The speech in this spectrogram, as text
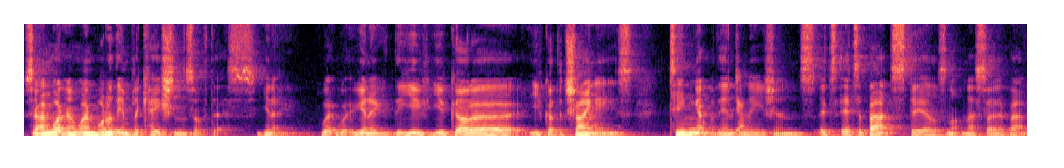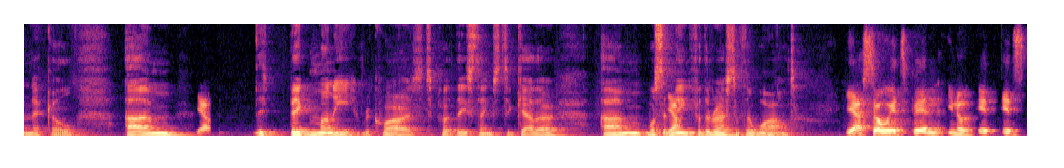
So, and what and what are the implications of this? You know, you know, you've you've got a you've got the Chinese teaming up with the Indonesians. Yeah. It's it's about steel. It's not necessarily about nickel. Um, yeah. There's big money required to put these things together. Um, what's it yeah. mean for the rest of the world? Yeah, so it's been, you know, it, it's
